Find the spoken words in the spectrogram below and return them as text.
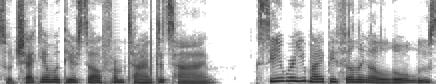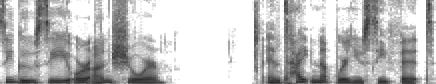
So check in with yourself from time to time. See where you might be feeling a little loosey goosey or unsure, and tighten up where you see fit.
